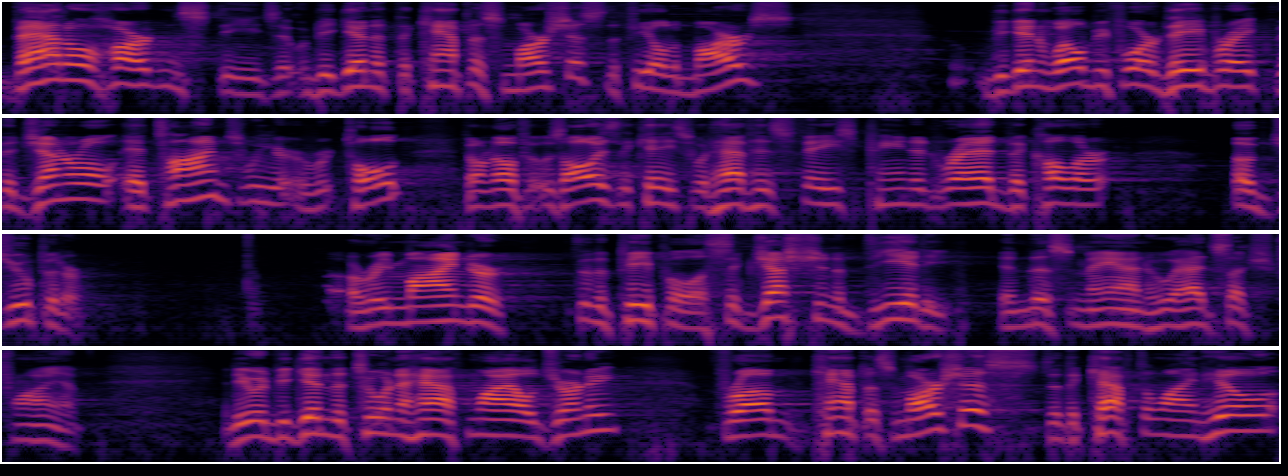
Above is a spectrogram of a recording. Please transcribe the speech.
Battle hardened steeds. that would begin at the Campus Martius, the field of Mars, begin well before daybreak. The general, at times, we are told, don't know if it was always the case, would have his face painted red, the color of Jupiter. A reminder to the people, a suggestion of deity in this man who had such triumph. And he would begin the two and a half mile journey from Campus Martius to the Capitoline Hill,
